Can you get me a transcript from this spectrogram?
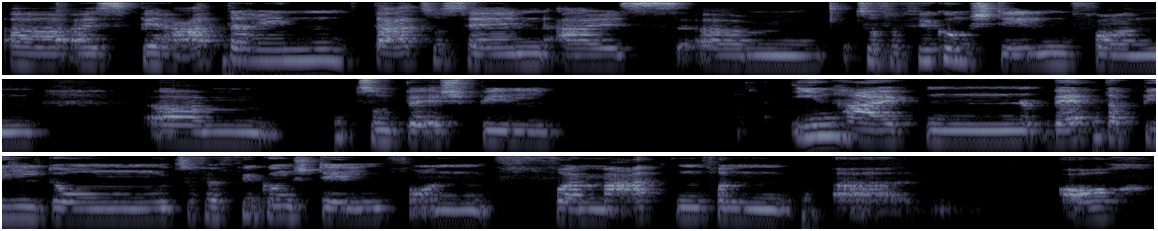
äh, als Beraterin da zu sein, als ähm, zur Verfügung stellen von ähm, zum Beispiel Inhalten, Weiterbildung zur Verfügung stellen von Formaten, von äh, auch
